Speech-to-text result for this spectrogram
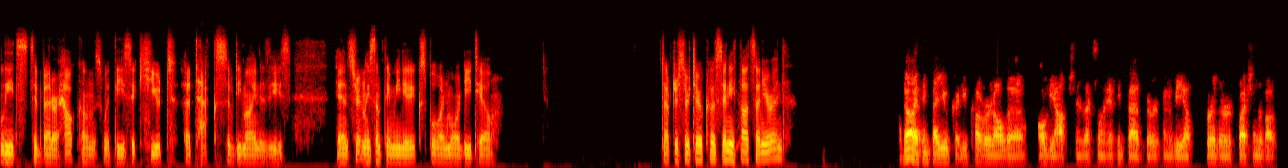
leads to better outcomes with these acute attacks of demyelinating disease, and certainly something we need to explore in more detail. Dr. Sotirchos, any thoughts on your end? No, I think that you you covered all the all the options. Excellent. I think that there are going to be uh, further questions about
